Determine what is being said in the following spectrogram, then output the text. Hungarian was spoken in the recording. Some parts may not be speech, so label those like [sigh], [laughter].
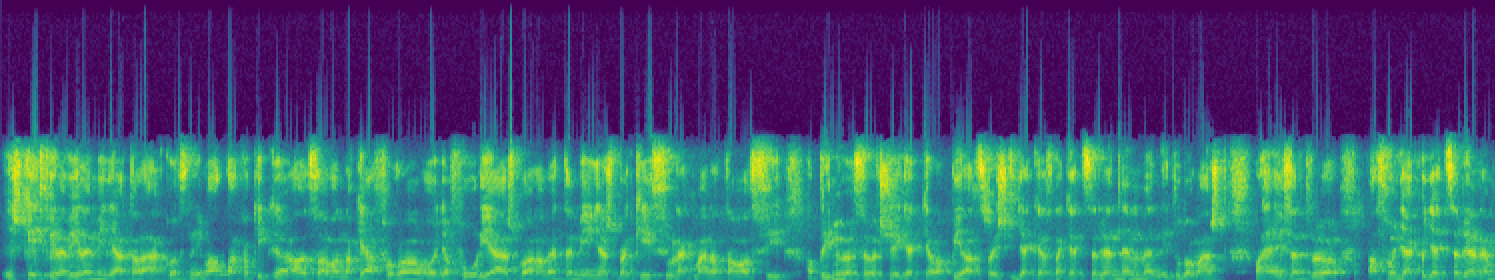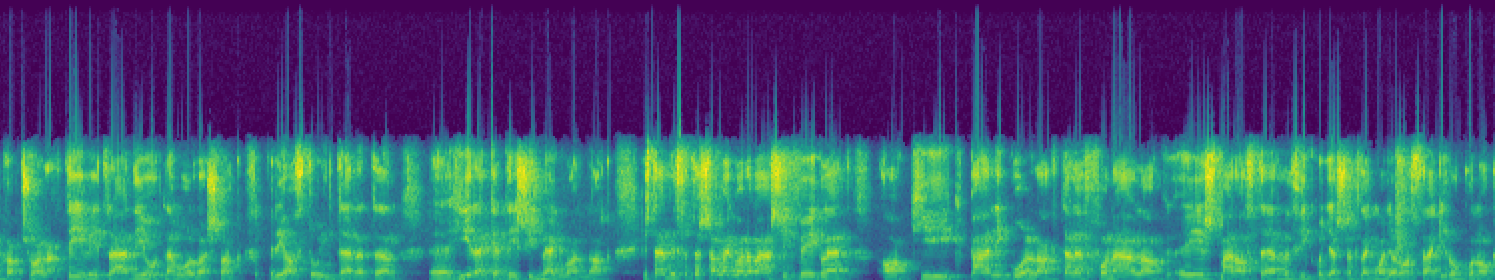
és kétféle véleménnyel találkozni. Vannak, akik azzal vannak elfoglalva, hogy a fóliásban, a veteményesben készülnek már a tavaszi, a primőr zöldségekkel a piacra, és igyekeznek egyszerűen nem venni tudomást a helyzetről. Azt mondják, hogy egyszerűen nem kapcsolnak tévét, rádiót, nem olvasnak riasztó interneten eh, híreket, és így megvannak. És természetesen megvan a másik véglet, akik pánikolnak, telefonálnak, és már azt tervezik, hogy esetleg magyarországi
